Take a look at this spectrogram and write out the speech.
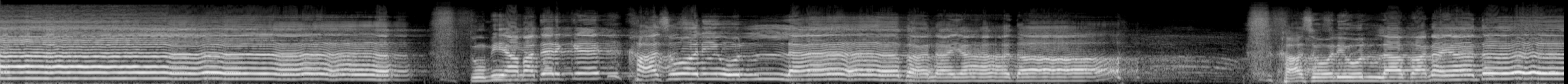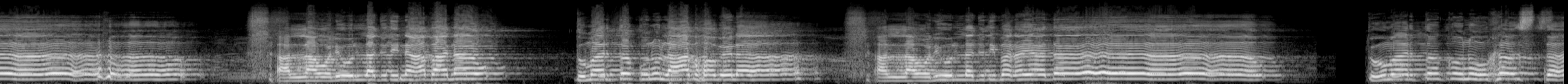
তুমি আমাদেরকে খাস ওলি উল্লাহ বানায়া দা খাস ওলি উল্লাহ বানায়া দা আল্লাহ ওলি উল্লাহ যদি না বানাও, তোমার তো কোনো লাভ হবে না। আল্লাহ ওলি উল্লাহ যদি বানায়া দাও, তোমার তো কোনো খাস্তা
